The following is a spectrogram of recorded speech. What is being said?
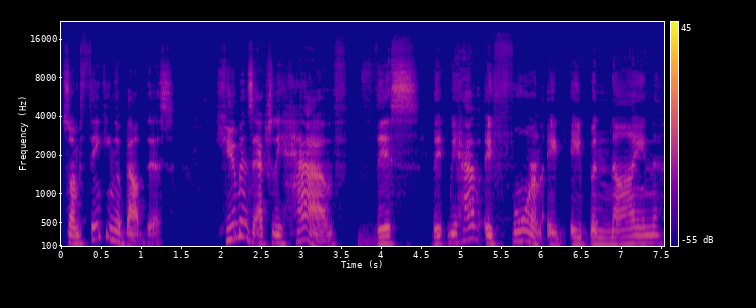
So i'm thinking about this humans actually have this they, we have a form a, a benign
